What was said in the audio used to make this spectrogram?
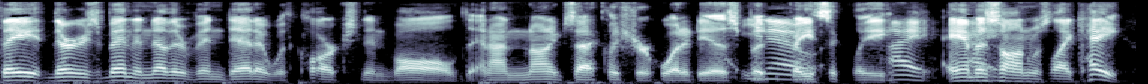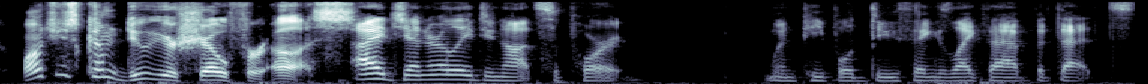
they there's been another vendetta with Clarkson involved and I'm not exactly sure what it is You but know, basically I Amazon was like hey why don't you just come do your show for us I, I generally do not support when people do things like that, but that's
